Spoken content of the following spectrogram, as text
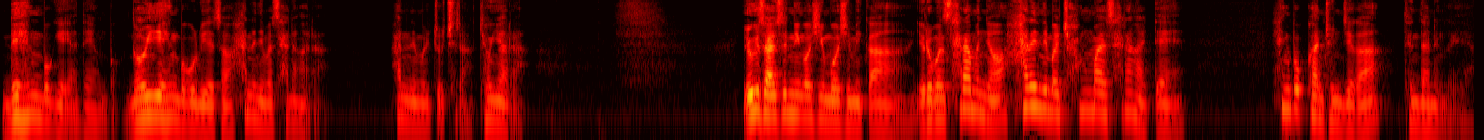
내 행복이에요. 내 행복. 너희의 행복을 위해서 하나님을 사랑하라. 하나님을 쫓으라. 경외하라. 여기서 알 수 있는 것이 무엇입니까? 여러분 사람은요 하느님을 정말 사랑할 때 행복한 존재가 된다는 거예요.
